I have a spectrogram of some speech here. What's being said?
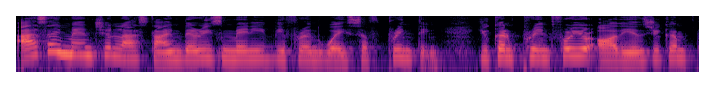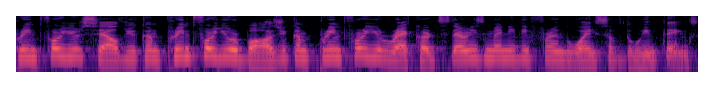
As I mentioned last time, there is many different ways of printing. You can print for your audience, you can print for yourself, you can print for your boss, you can print for your records. There is many different ways of doing things.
